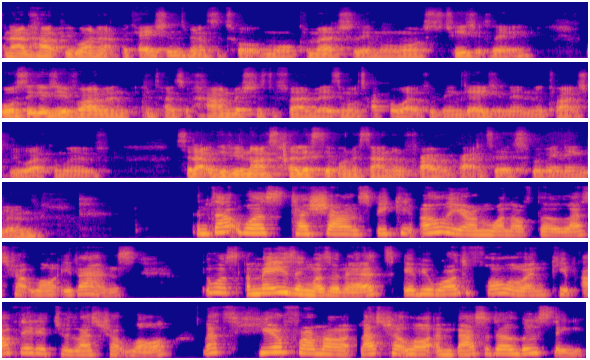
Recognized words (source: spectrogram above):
And that help you run applications, being able to talk more commercially and more, strategically. also gives you a vibe in terms of how ambitious the firm is and what type of work you'll be engaging in and the clients you'll be working with. So that will give you a nice holistic understanding of private practice within England. And that was Tashan speaking earlier on one of the Let's Chat Law events. It was amazing, wasn't it? If you want to follow and keep updated to Let's Chat Law, let's hear from our Let's Chat Law ambassador, Lucy.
